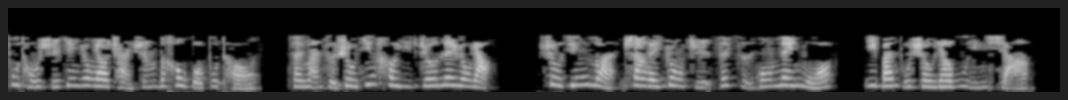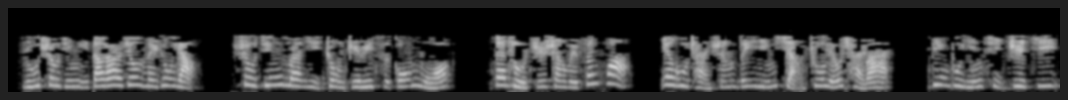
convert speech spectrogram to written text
不同时间用药产生的后果不同。在卵子受精后一周内用药，受精卵尚未种植在子宫内膜，一般不受药物影响。如受精一到二周内用药，受精卵已种植于子宫膜，但组织尚未分化，药物产生的影响除流产外，并不引起窒息。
